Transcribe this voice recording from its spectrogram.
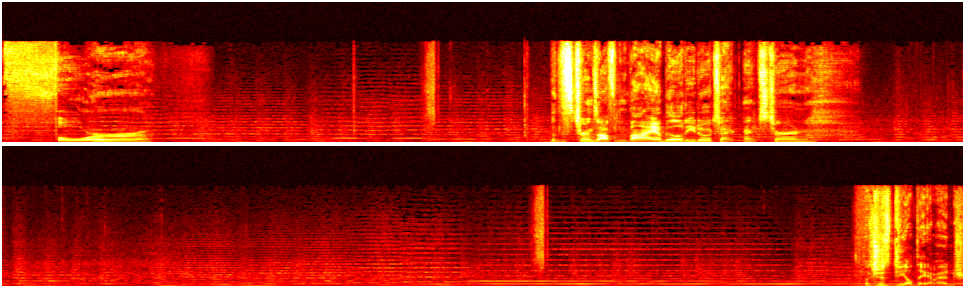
four. But this turns off my ability to attack next turn. Let's just deal damage.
